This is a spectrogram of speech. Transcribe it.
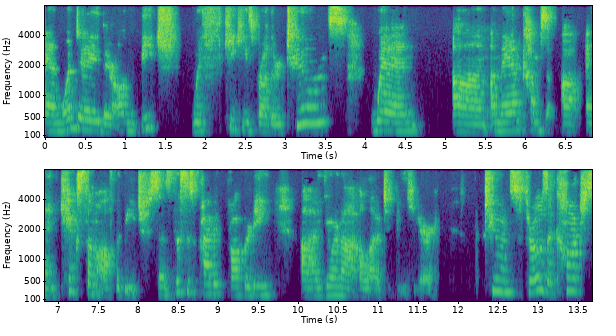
and one day they're on the beach with kiki's brother tunes when um, a man comes up and kicks them off the beach says this is private property uh, you're not allowed to be here Tunes throws a conch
